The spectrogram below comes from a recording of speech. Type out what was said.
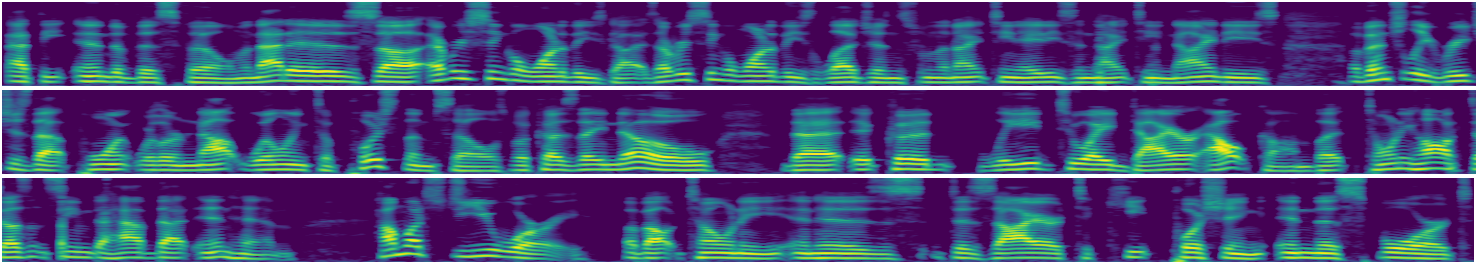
at the end of this film. And that is uh, every single one of these guys, every single one of these legends from the 1980s and 1990s eventually reaches that point where they're not willing to push themselves because they know that it could lead to a dire outcome. But Tony Hawk doesn't seem to have that in him. How much do you worry about Tony and his desire to keep pushing in this sport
